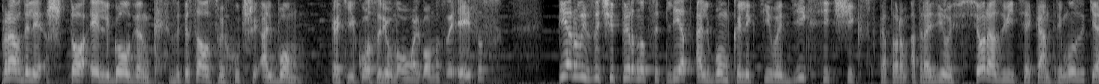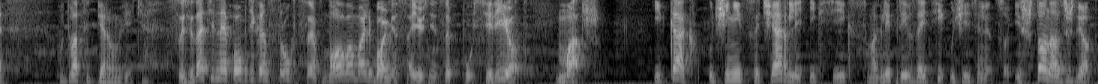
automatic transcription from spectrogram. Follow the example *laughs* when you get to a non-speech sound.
Правда ли, что Элли Голдинг записала свой худший альбом? Какие козыри у нового альбома The Aces? Первый за 14 лет альбом коллектива Dixie Chicks, в котором отразилось все развитие кантри-музыки в 21 веке. Созидательная поп-деконструкция в новом альбоме союзницы Pussy Riot «Матч». И как ученицы Чарли XX смогли превзойти учительницу? И что нас ждет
